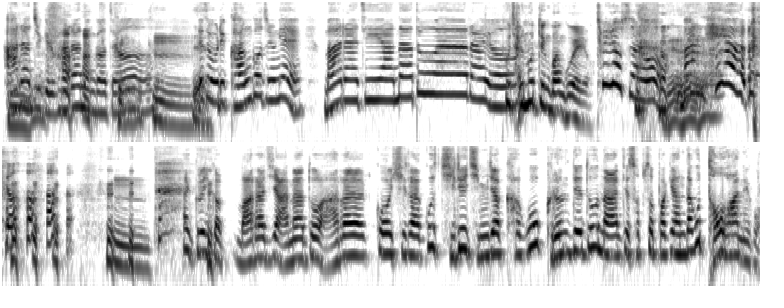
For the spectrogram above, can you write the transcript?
알아주길 음. 바라는 거죠. 음. 그래서 우리 광고 중에 말하지 않아도 알아요. 그 잘못된 광고예요. 틀렸어요. 네. 말해야 알아요. 음. 아니 그러니까 말하지 않아도 알할 것이라고 지레 짐작하고 그런데도 나한테 섭섭하게 한다고 더 화내고.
